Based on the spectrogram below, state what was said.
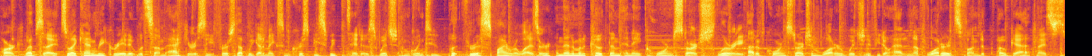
Park website, so I can recreate it with some accuracy. First up, we gotta make some crispy sweet potatoes, which I'm going to put through a spiralizer, and then I'm gonna coat them in a cornstarch slurry out of cornstarch and water, which if you don't add enough water, it's fun to poke at. Nice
